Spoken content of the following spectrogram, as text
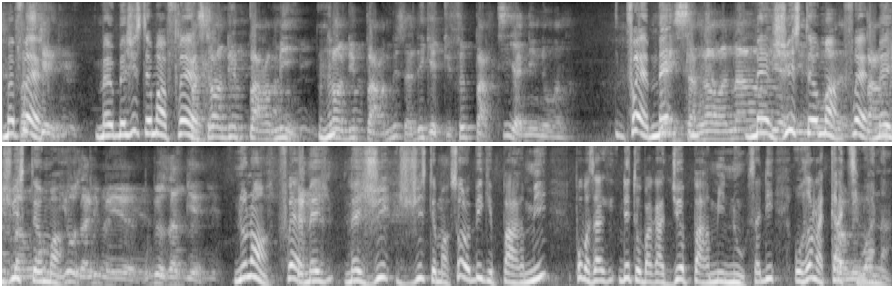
mais frère que- mais, mais justement frère Parce que quand on dit parmi, Mhm. quand on dit parmi, ça veut dire que tu fais partie à Nino. frère mais mais justement, frère, mais justement. Non non frère mais, mais ju- justement so lobi ki parmi nde tobaka dieu parmi nous c'est-à-dire oza na kati Parmi nous. wana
